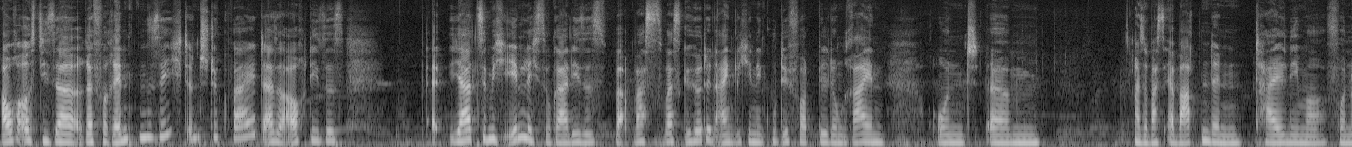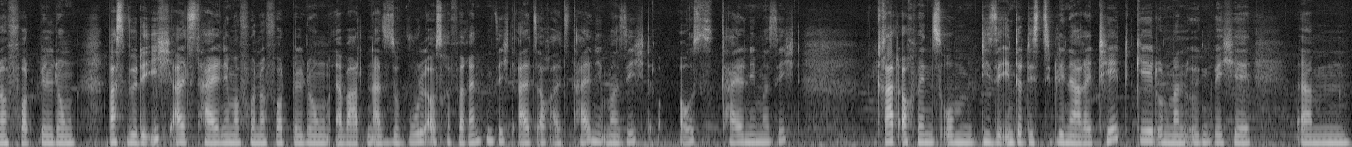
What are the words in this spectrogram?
Auch aus dieser Referentensicht ein Stück weit. Also auch dieses, äh, ja, ziemlich ähnlich sogar, dieses, was, was gehört denn eigentlich in eine gute Fortbildung rein? Und ähm, also was erwarten denn Teilnehmer von einer Fortbildung? Was würde ich als Teilnehmer von einer Fortbildung erwarten? Also sowohl aus Referentensicht als auch als Teilnehmersicht, aus Teilnehmersicht. Gerade auch wenn es um diese Interdisziplinarität geht und man irgendwelche ähm,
